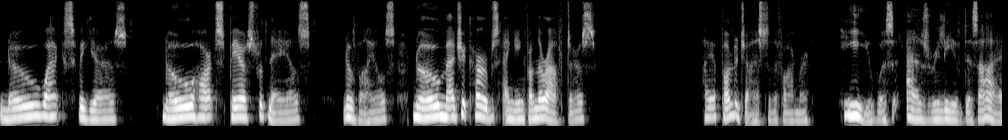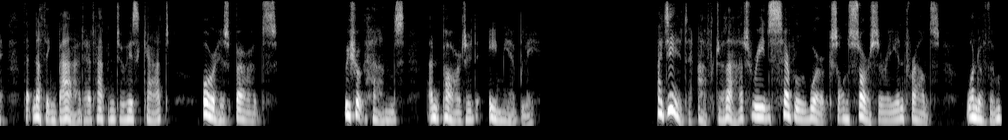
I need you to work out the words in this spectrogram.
No wax figures, no hearts pierced with nails, no vials, no magic herbs hanging from the rafters. I apologized to the farmer. He was as relieved as I that nothing bad had happened to his cat or his birds. We shook hands and parted amiably. I did, after that, read several works on sorcery in France. One of them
